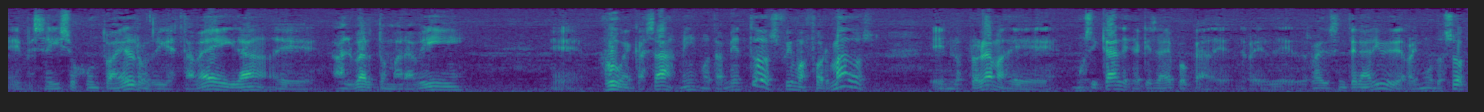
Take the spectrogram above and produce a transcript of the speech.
eh, se hizo junto a él Rodríguez Tabeira, eh, Alberto Maraví, Rubén Casás mismo también, todos fuimos formados en los programas de musicales de aquella época de, de- de Radio Centenario y de Raimundo Soto.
